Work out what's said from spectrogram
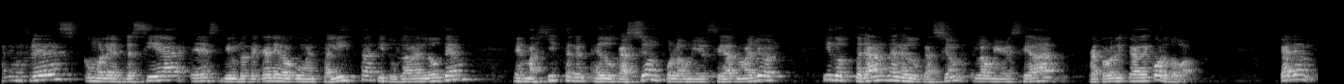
Karen Fredes, como les decía, es bibliotecaria documentalista titulada en la UTEM, es magíster en educación por la Universidad Mayor y doctoranda en educación en la Universidad Católica de Córdoba. Karen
